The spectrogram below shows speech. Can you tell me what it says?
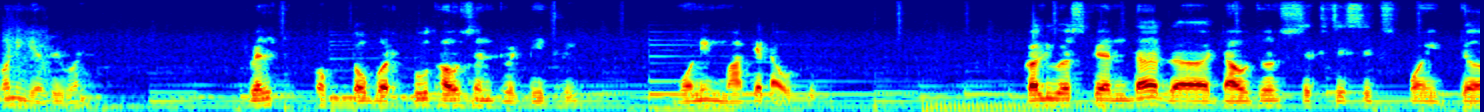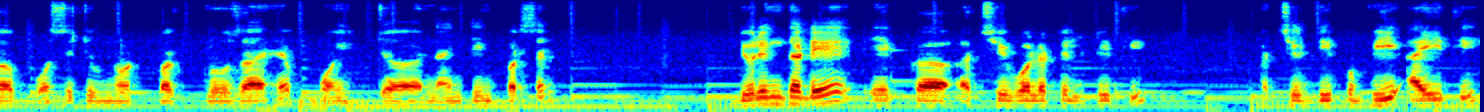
morning, everyone. 12th October 2023 morning market outlook कल यूएस के अंदर Dow Jones 66 point positive note पर क्लोज आया है point nineteen percent during the day एक uh, अच्छी वॉलेटिलिटी थी अच्छी डीप भी आई थी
